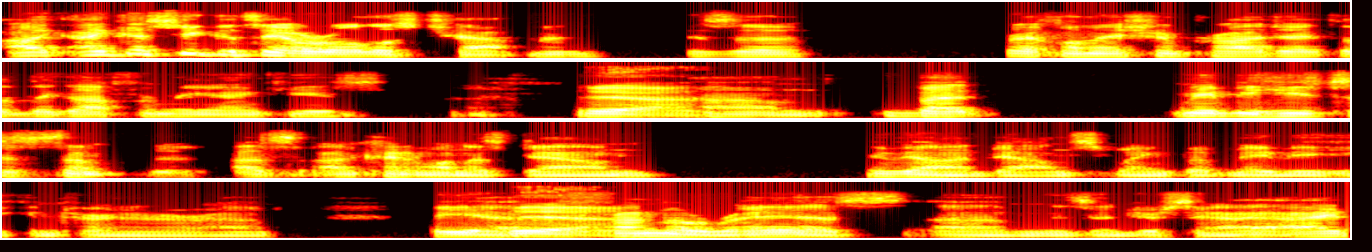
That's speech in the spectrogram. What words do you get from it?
I, I guess you could say Aroldis Chapman is a reclamation project that they got from the Yankees. Yeah. Um, but maybe he's just some uh, kind of on his down, maybe on a downswing, but maybe he can turn it around. But yeah, Yeah. Franmil Reyes um, is interesting. I, I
